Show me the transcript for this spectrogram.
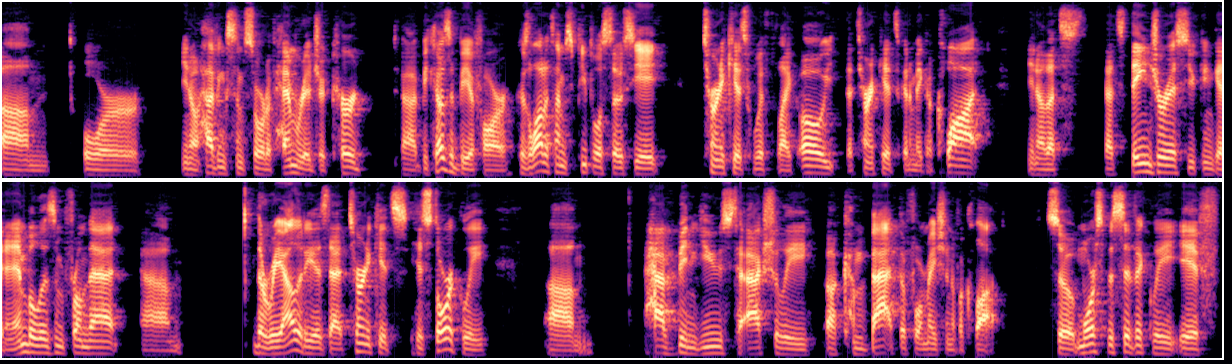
um, or, you know, having some sort of hemorrhage occurred uh, because of BFR, because a lot of times people associate tourniquets with like, oh, the tourniquet's going to make a clot. You know, that's that's dangerous. You can get an embolism from that. Um, the reality is that tourniquets historically um, have been used to actually uh, combat the formation of a clot. So, more specifically, if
